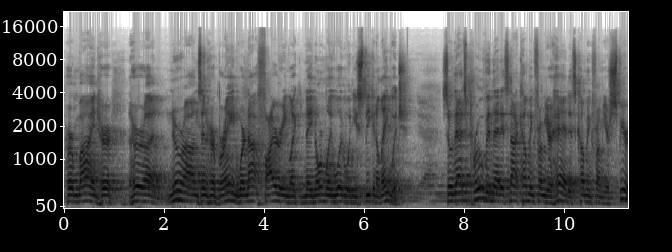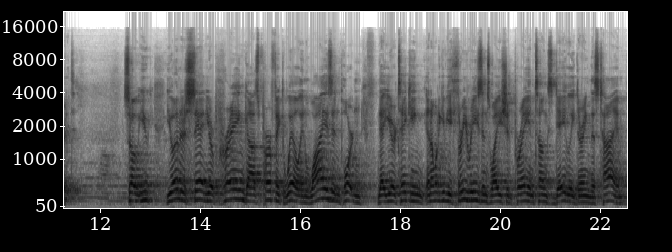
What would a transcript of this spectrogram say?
her mind, her, her uh, neurons in her brain were not firing like they normally would when you speak in a language. So that's proven that it's not coming from your head, it's coming from your spirit. So you you understand you're praying God's perfect will and why is it important that you're taking and I want to give you three reasons why you should pray in tongues daily during this time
